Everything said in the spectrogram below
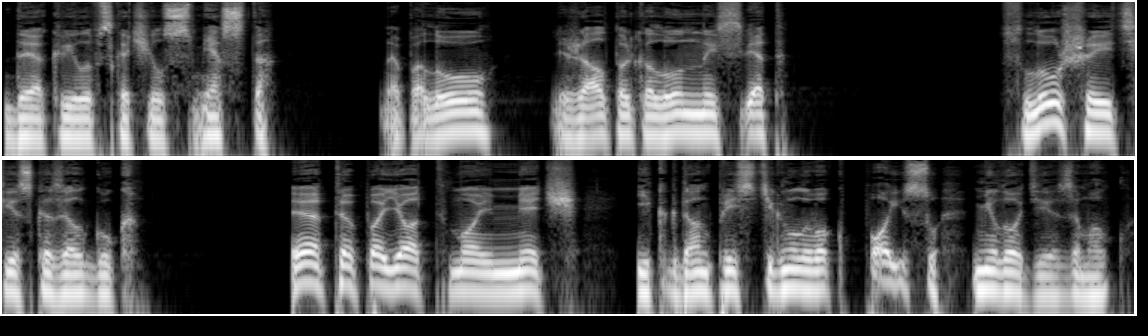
Де Аквилов вскочил с места. На полу лежал только лунный свет. — Слушайте, — сказал Гук, — это поет мой меч, и когда он пристегнул его к поясу, мелодия замолкла.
